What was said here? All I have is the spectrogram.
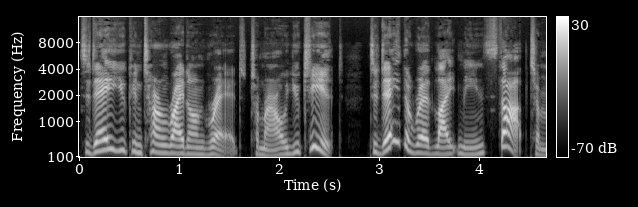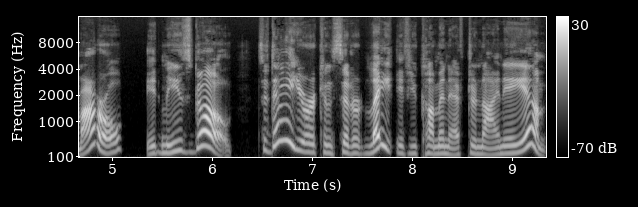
Today you can turn right on red, tomorrow you can't. Today the red light means stop, tomorrow it means go. Today you're considered late if you come in after 9 a.m.,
